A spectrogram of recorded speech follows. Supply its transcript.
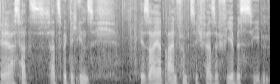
der hat es wirklich in sich. Jesaja 53, Verse 4 bis 7.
